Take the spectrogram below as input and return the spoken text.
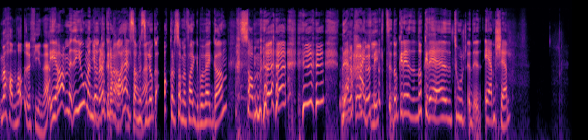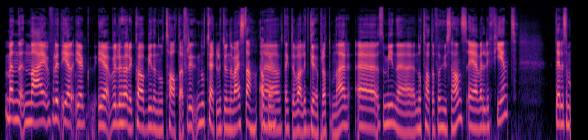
Men han hadde det fine. Ja, men, jo, men dere har helt samme stil. Dere har akkurat samme farge på veggene. Samme Det er helt likt. Dere er, dere er to, én sjel. Men nei, for jeg, jeg, jeg ville høre hva mine notater For jeg noterte litt underveis. da Ok. Eh, Jeg tenkte det var litt gøy å prate om det her. Eh, Så mine notater for huset hans er veldig fint. Det er liksom,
